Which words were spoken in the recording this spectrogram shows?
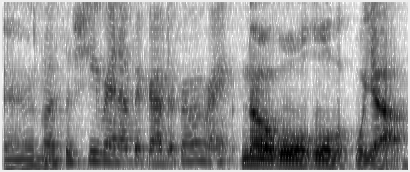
And Oh, so she ran up and grabbed it from him, right? No, well, well, well, yeah.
